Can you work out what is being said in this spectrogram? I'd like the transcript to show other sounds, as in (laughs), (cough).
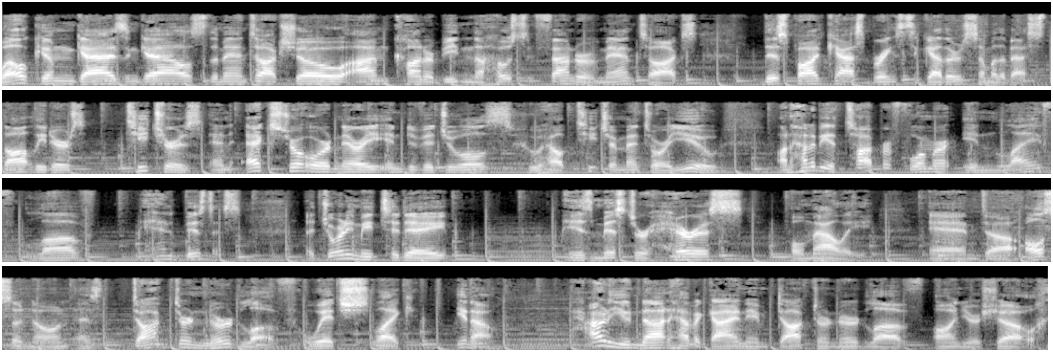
Welcome, guys and gals, to the Man Talk Show. I'm Connor Beaton, the host and founder of Man Talks. This podcast brings together some of the best thought leaders, teachers, and extraordinary individuals who help teach and mentor you on how to be a top performer in life, love, and business. Uh, joining me today is Mr. Harris O'Malley, and uh, also known as Dr. Nerdlove, which, like, you know, how do you not have a guy named Dr. Nerdlove on your show?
